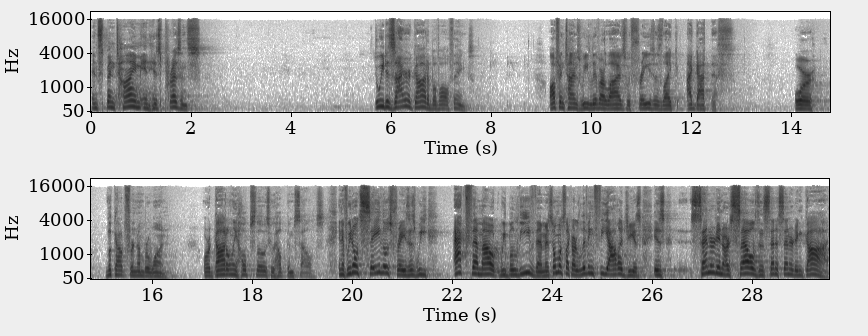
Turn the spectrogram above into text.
and spend time in His presence? Do we desire God above all things? Oftentimes, we live our lives with phrases like, I got this, or look out for number one, or God only helps those who help themselves. And if we don't say those phrases, we act them out, we believe them. It's almost like our living theology is, is centered in ourselves instead of centered in God.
